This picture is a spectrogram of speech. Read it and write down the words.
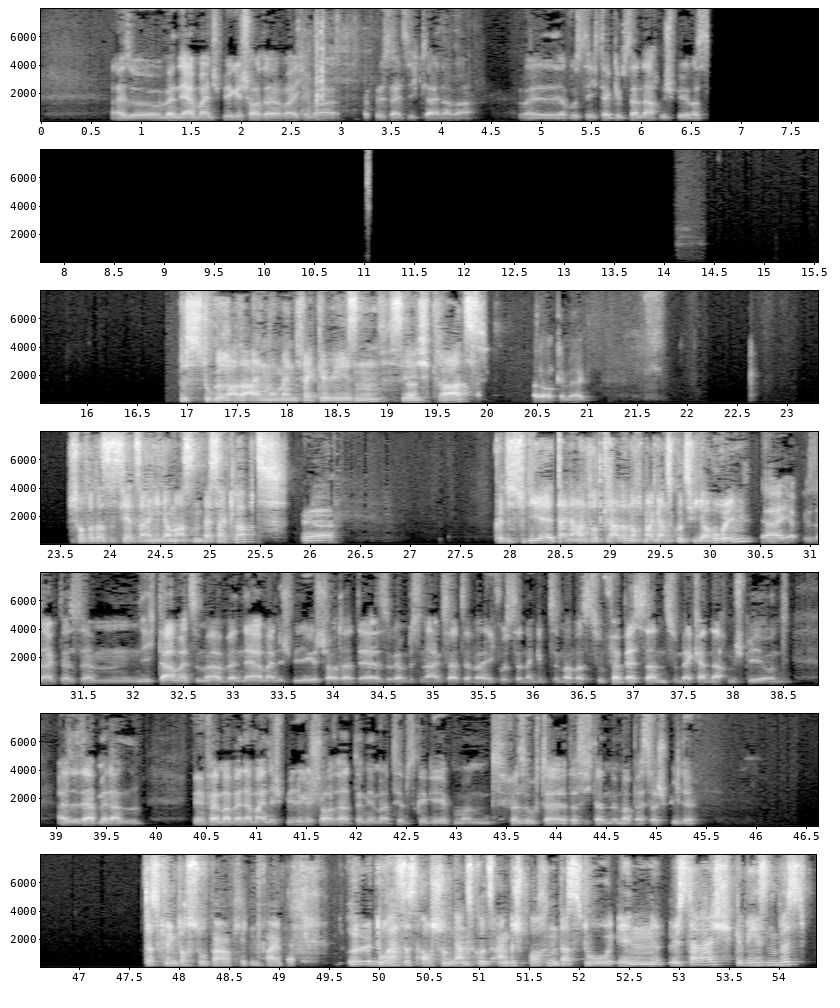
Also, wenn er mein Spiel geschaut hat, war ich immer nervös, als ich kleiner war. Weil da wusste ich, da gibt es dann nach dem Spiel was Bist du gerade einen Moment weg gewesen, sehe ich gerade. Hat auch gemerkt. Ich hoffe, dass es jetzt einigermaßen besser klappt. Ja. Könntest du dir deine Antwort gerade noch mal ganz kurz wiederholen? Ja, ich habe gesagt, dass ähm, ich damals immer, wenn er meine Spiele geschaut hat, er sogar ein bisschen Angst hatte, weil ich wusste, dann gibt es immer was zu verbessern, zu meckern nach dem Spiel. Und also der hat mir dann auf jeden Fall immer, wenn er meine Spiele geschaut hat, mir immer Tipps gegeben und versuchte, dass ich dann immer besser spiele. Das klingt doch super, auf jeden Fall. Ja. Äh, du hast es auch schon ganz kurz angesprochen, dass du in Österreich gewesen bist.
